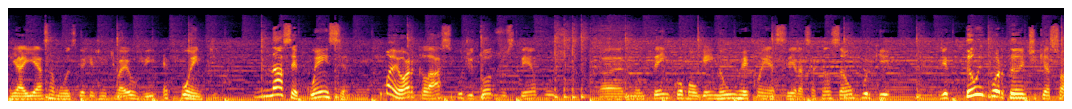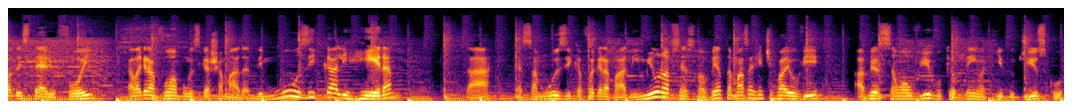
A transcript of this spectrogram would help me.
E aí essa música que a gente vai ouvir é Puente. Na sequência, o maior clássico de todos os tempos. Uh, não tem como alguém não reconhecer essa canção, porque de tão importante que a Soda Stereo foi, ela gravou uma música chamada de Música Ligeira, tá? Essa música foi gravada em 1990, mas a gente vai ouvir a versão ao vivo que eu tenho aqui do disco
